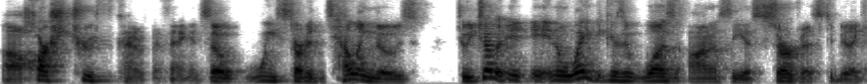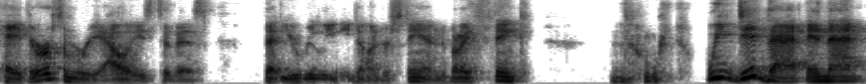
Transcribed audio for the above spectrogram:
Uh, harsh truth kind of a thing. And so we started telling those to each other in, in a way because it was honestly a service to be like, hey, there are some realities to this that you really need to understand. But I think we did that, and that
